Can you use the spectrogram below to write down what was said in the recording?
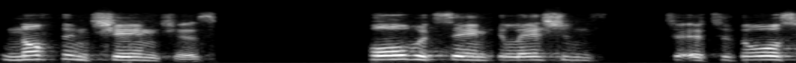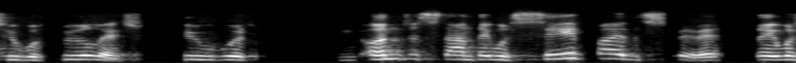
Nothing changes. Paul would say in Galatians to, to those who were foolish, who would understand they were saved by the Spirit, they were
